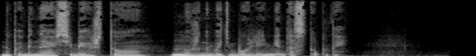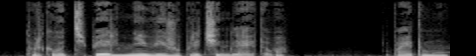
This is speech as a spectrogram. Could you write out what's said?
напоминаю себе, что нужно быть более недоступной. Только вот теперь не вижу причин для этого. Поэтому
